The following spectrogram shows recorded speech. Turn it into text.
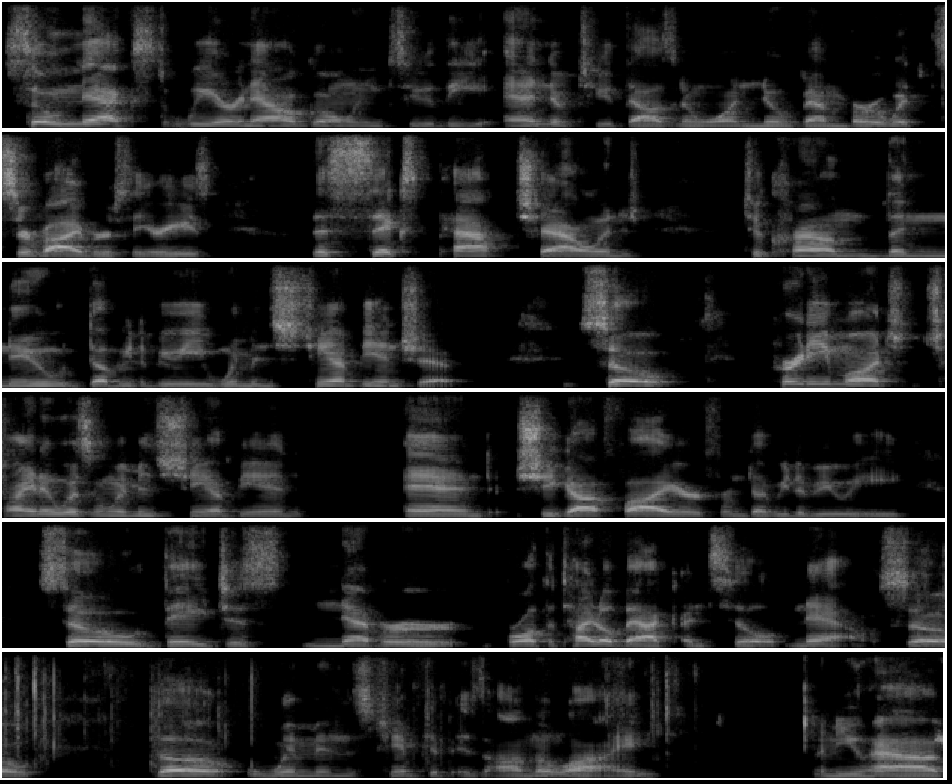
So next, we are now going to the end of 2001, November, with Survivor Series, the six pack challenge to crown the new WWE Women's Championship. So pretty much, Chyna was a women's champion and she got fired from WWE. So they just never brought the title back until now. So the women's championship is on the line, and you have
